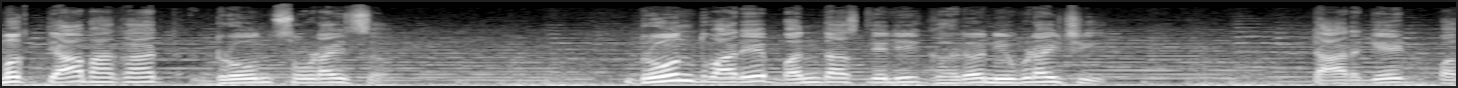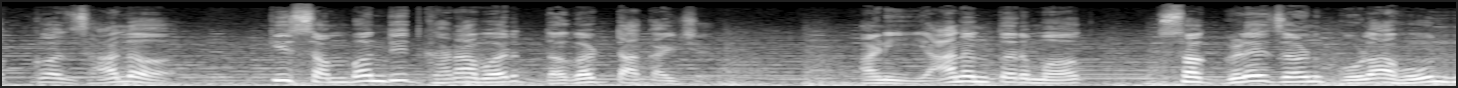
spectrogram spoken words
मग त्या भागात ड्रोन सोडायचं. ड्रोनद्वारे बंद असलेली घरं निवडायची. टार्गेट पक्क झालं की संबंधित घरावर दगड टाकायचे. आणि यानंतर मग सगळेजण गोळा होऊन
